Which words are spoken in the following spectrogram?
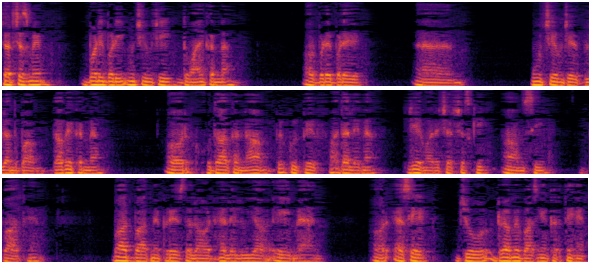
चर्चेस में बड़ी बड़ी ऊँची ऊँची दुआएँ करना और बड़े बड़े ऊँचे ऊँचे बुलंद बाम दावे करना और खुदा का नाम बिल्कुल बेफायदा लेना, ये हमारे चर्चेस की आम सी बात है। बात बात में praise the Lord hallelujah amen और ऐसे जो ड्रामेबाजियाँ करते हैं,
